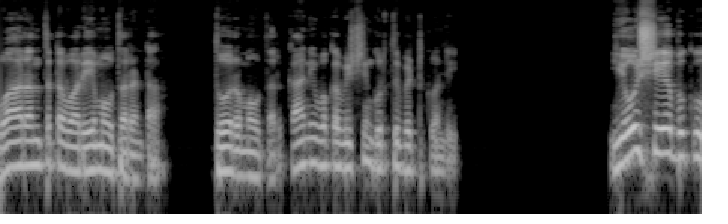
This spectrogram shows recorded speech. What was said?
వారంతట వారు ఏమవుతారంట? దూరం అవుతారు కానీ ఒక విషయం గుర్తుపెట్టుకోండి. యోషేబుకు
